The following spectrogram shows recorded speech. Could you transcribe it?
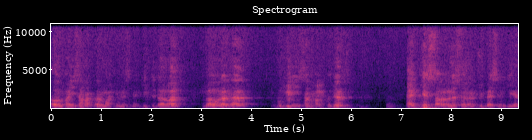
Avrupa İnsan Hakları Mahkemesi'ne gitti dava ve orada Bu bir insan hakkıdır. Herkes sarığını sarar, cübbesini giyer.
